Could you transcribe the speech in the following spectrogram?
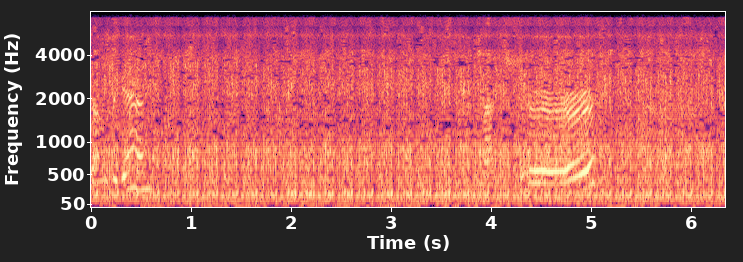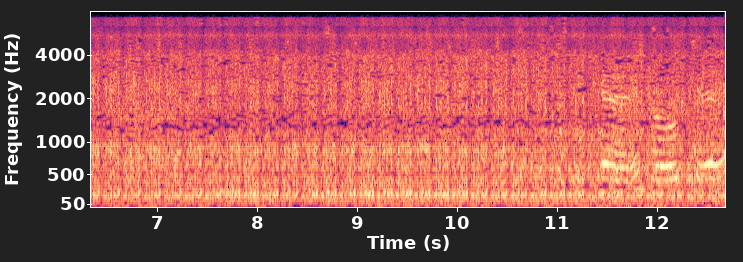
Comes again. Not sure. Okay, okay.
